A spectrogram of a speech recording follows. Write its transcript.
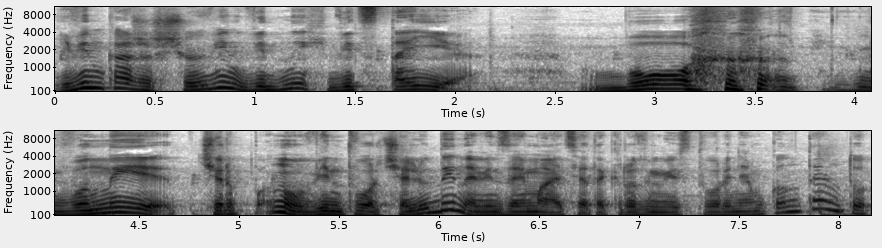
І він каже, що він від них відстає. Бо вони черп... ну, він творча людина, він займається, я так розумію, створенням контенту.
